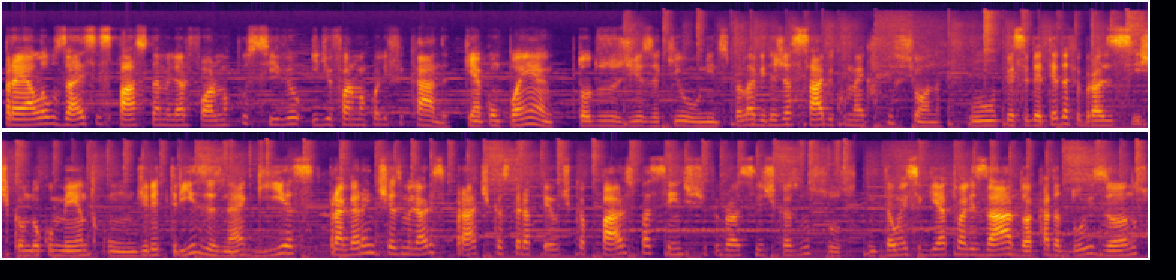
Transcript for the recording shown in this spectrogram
para ela usar esse espaço da melhor forma possível e de forma qualificada. Quem acompanha todos os dias aqui o Unidos pela Vida já sabe como é que funciona. O PCDT da fibrose cística é um documento com diretrizes, né, guias para garantir as melhores práticas terapêuticas para os pacientes de fibrose císticas no SUS. Então esse guia é atualizado a cada dois anos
